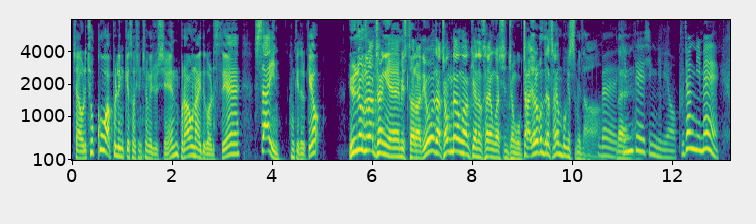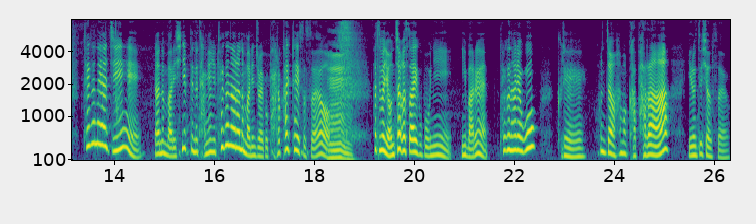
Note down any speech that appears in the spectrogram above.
자, 우리 초코와플님께서 신청해주신 브라운 아이드 걸스의 사인 함께 들을게요. 윤정수 남창희의 미스터 라디오. 자, 정다운과 함께하는 사연과 신청곡. 자, 여러분들의 사연 보겠습니다. 네, 김태식 님이요. 부장님의 퇴근해야지. 라는 말이 신입 때는 당연히 퇴근하라는 말인 줄 알고 바로 칼퇴했었어요. 음, 하지만 연차가 쌓이고 보니 이 말은 퇴근하려고? 그래. 혼자 한번 가봐라. 이런 뜻이었어요.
